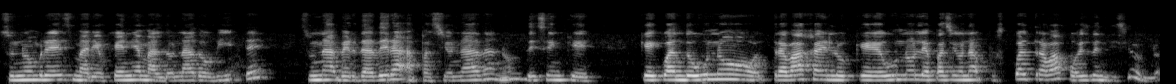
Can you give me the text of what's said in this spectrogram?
Su nombre es María Eugenia Maldonado Vite. Es una verdadera apasionada, ¿no? Dicen que que cuando uno trabaja en lo que uno le apasiona, pues ¿cuál trabajo? Es bendición, ¿no?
